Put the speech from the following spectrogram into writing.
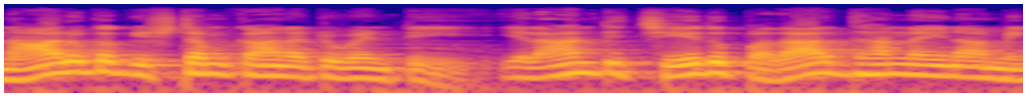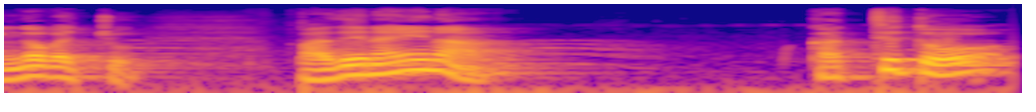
నాలుకకు ఇష్టం కానటువంటి ఎలాంటి చేదు పదార్థాన్నైనా మింగవచ్చు. పదినైన కత్తితో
